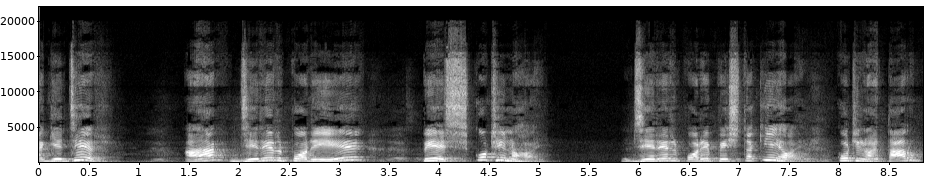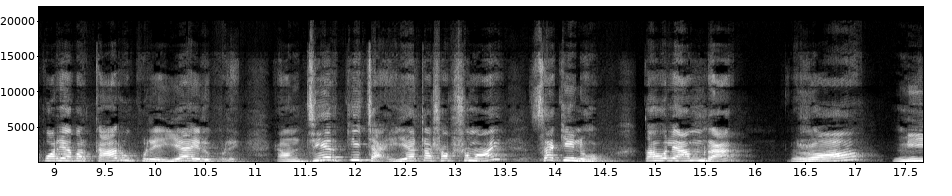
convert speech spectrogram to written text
আগে জের আর জেরের পরে পেশ কঠিন হয়। জেরের পরে পেশটা কি হয়? কঠিন হয়। তার পরে আবার কার উপরে? ইয়ায়ের উপরে। কারণ জের কি চায়? ইয়াটা সবসময় সাকিন হোক। তাহলে আমরা র, মি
